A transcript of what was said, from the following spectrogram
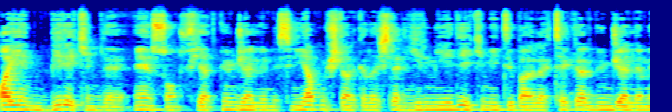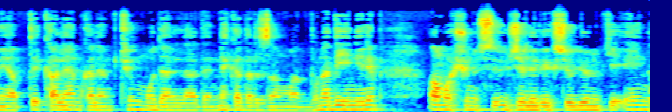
ayın 1 Ekim'de en son fiyat güncellemesini yapmıştı arkadaşlar. 27 Ekim itibariyle tekrar güncelleme yaptı. Kalem kalem tüm modellerde ne kadar zam var buna değinelim. Ama şunu size üzülerek söylüyorum ki en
